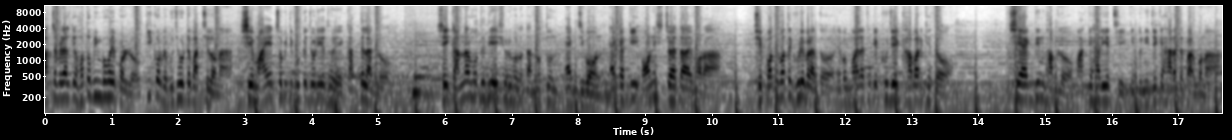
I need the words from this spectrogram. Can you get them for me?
বাচ্চা বিড়ালটি হতবিম্ব হয়ে পড়ল। কি করবে বুঝে উঠতে পারছিল না। সে মায়ের ছবিটি বুকে জড়িয়ে ধরে কাঁদতে লাগল। সেই কান্নার মধ্যে দিয়েই শুরু হলো তার নতুন এক জীবন, একাকী অনিশ্চয়তায় ভরা। সে পথে পথে ঘুরে বেড়াতো এবং ময়লা থেকে খুঁজে খাবার খেত। সে একদিন ভাবলো, মাকে হারিয়েছি, কিন্তু নিজেকে হারাতে পারব না।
